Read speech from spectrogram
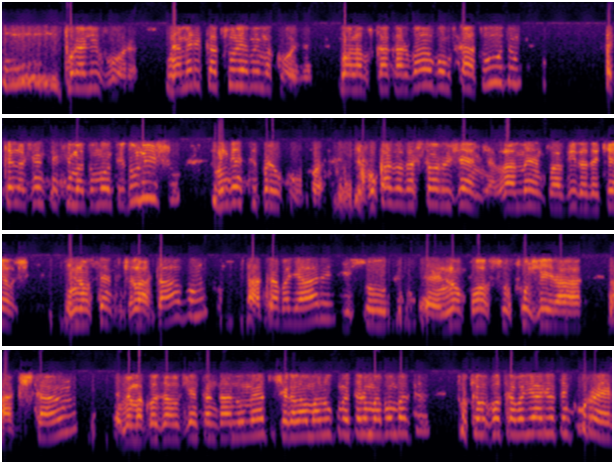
e por ali fora. Na América do Sul é a mesma coisa. Vão lá buscar carvão, vão buscar tudo. Aquela gente em cima do monte do lixo, ninguém se preocupa. E por causa das torres gêmeas, lamento a vida daqueles inocentes que lá estavam a trabalhar. Isso eh, não posso fugir à, à questão. É a mesma coisa a gente andar no metro, chega lá um maluco meter uma bomba porque eu vou trabalhar e eu tenho que correr.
